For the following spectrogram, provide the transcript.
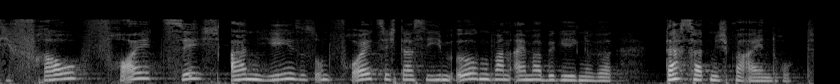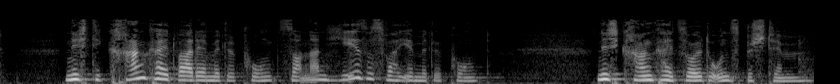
die Frau freut sich an Jesus und freut sich, dass sie ihm irgendwann einmal begegnen wird. Das hat mich beeindruckt. Nicht die Krankheit war der Mittelpunkt, sondern Jesus war ihr Mittelpunkt. Nicht Krankheit sollte uns bestimmen,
